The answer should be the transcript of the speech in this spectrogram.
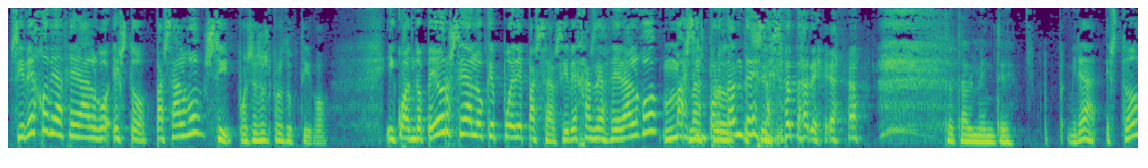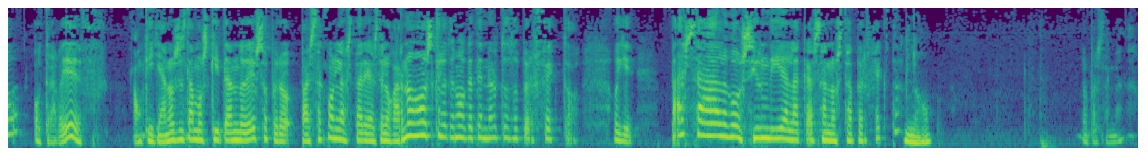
Si dejo de hacer algo, esto, ¿pasa algo? Sí, pues eso es productivo. Y cuando peor sea lo que puede pasar, si dejas de hacer algo, más, Más importante es esa tarea. Totalmente. Mira, esto otra vez. Aunque ya nos estamos quitando de eso, pero pasa con las tareas del hogar. No, es que lo tengo que tener todo perfecto. Oye, ¿pasa algo si un día la casa no está perfecta? No. No pasa nada.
